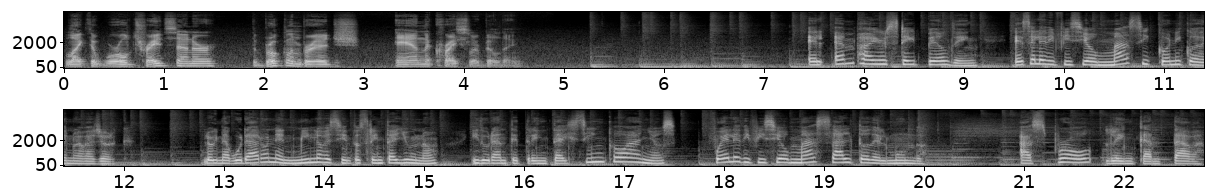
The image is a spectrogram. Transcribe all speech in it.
like the World Trade Center, the Brooklyn Bridge, and the Chrysler Building. El Empire State Building es el edificio más icónico de Nueva York. Lo inauguraron en 1931 y durante 35 años fue el edificio más alto del mundo. A Sproul le encantaba,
